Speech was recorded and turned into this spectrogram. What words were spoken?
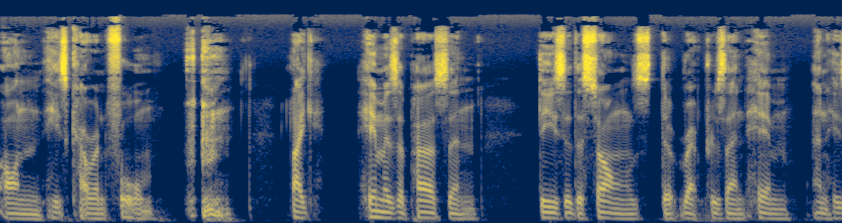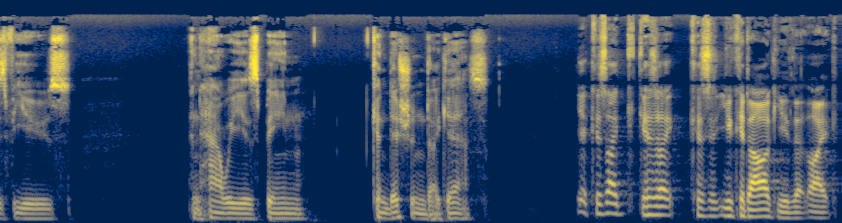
on his current form. like him as a person, these are the songs that represent him and his views and how he has been conditioned, I guess. Yeah, because I because I because you could argue that like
